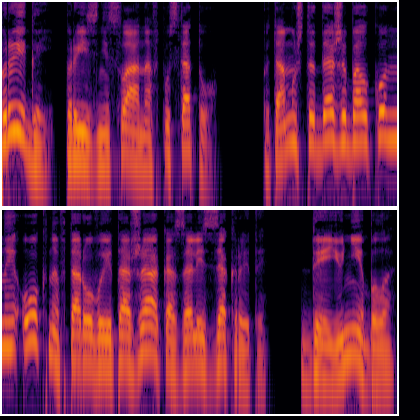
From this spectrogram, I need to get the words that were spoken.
«Прыгай», — произнесла она в пустоту, потому что даже балконные окна второго этажа оказались закрыты. Дэю не было.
